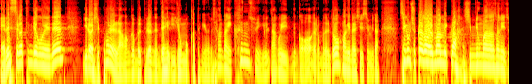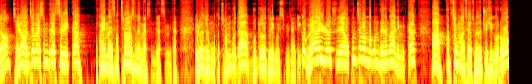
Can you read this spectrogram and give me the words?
LS 같은 경우에는 1월 18일 날 언급을 드렸는데 이 종목 같은 경우에는 상당히 큰 수익을 나고 있는 거 여러분들도 확인할 수 있습니다. 지금 주가가 얼마입니까? 16만 원 선이죠. 제가 언제 말씀드렸습니까? 8만 4천원 선에 말씀드렸습니다. 이런 종목도 전부 다 무료로 드리고 있습니다. 이거 왜 알려주네요? 혼자만 먹으면 되는 거 아닙니까? 아, 걱정 마세요. 저는 주식으로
